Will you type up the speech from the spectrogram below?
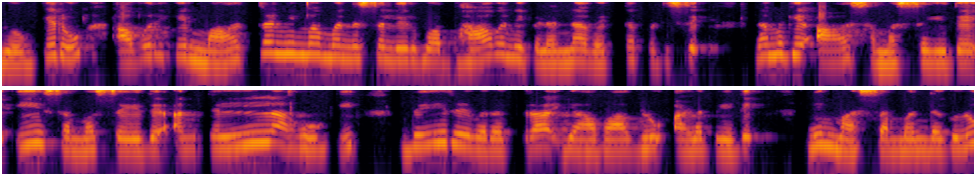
ಯೋಗ್ಯರು ಅವರಿಗೆ ಮಾತ್ರ ನಿಮ್ಮ ಮನಸ್ಸಲ್ಲಿರುವ ಭಾವನೆಗಳನ್ನ ವ್ಯಕ್ತಪಡಿಸಿ ನಮಗೆ ಆ ಸಮಸ್ಯೆ ಇದೆ, ಈ ಸಮಸ್ಯೆ ಇದೆ ಅಂತೆಲ್ಲ ಹೋಗಿ ಬೇರೆಯವರ ಹತ್ರ ಯಾವಾಗ್ಲೂ ಅಳಬೇಡಿ. ನಿಮ್ಮ ಸಂಬಂಧಗಳು,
